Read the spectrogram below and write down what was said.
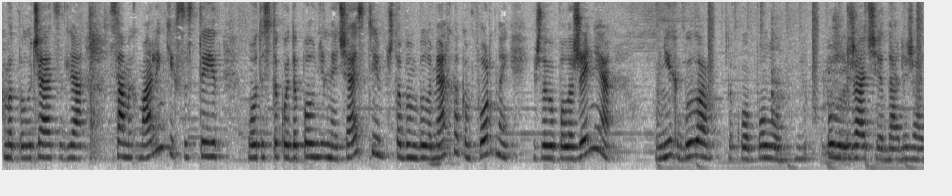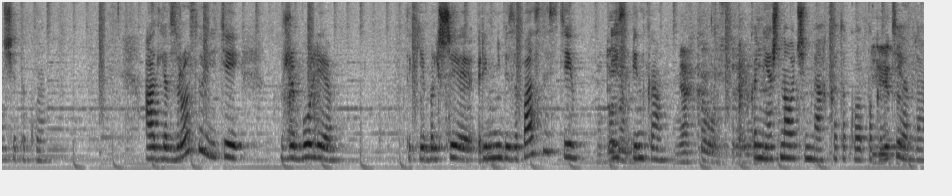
Вот получается для самых маленьких состоит вот из такой дополнительной части, чтобы им было мягко, комфортно, и чтобы положение у них было такое полу, полулежачее, да, лежачее такое. А для взрослых детей уже более такие большие ремни безопасности ну, и спинка. Мягко вот Конечно, очень мягко такое покрытие, и это, да.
